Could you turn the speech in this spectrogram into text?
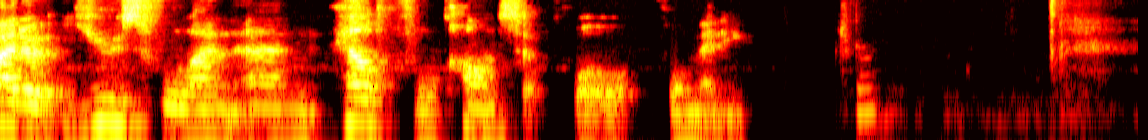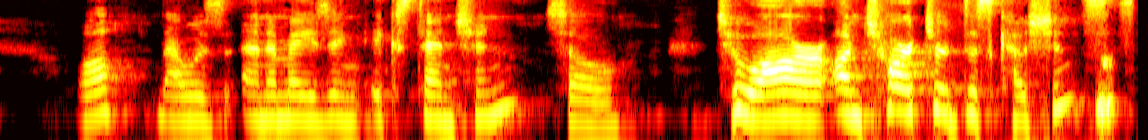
quite a useful and, and helpful concept for for many True. well that was an amazing extension so to our uncharted discussions. So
